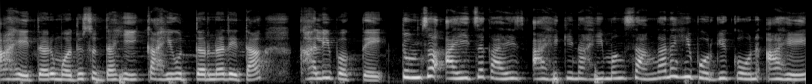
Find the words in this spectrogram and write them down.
आहे तर मधुसुद्धा ही काही उत्तर न देता खाली बघते. तुमचं आईचं काळीज आहे की नाही मग सांगा ना ही पोरगी कोण आहे?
